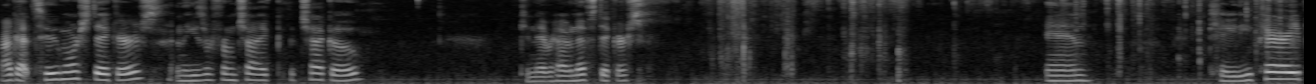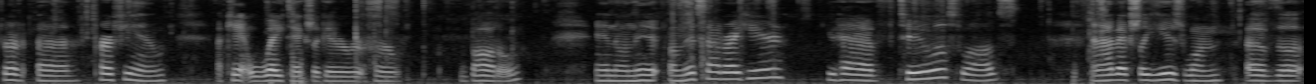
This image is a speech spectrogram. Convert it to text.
I got two more stickers, and these are from Chaco. Can never have enough stickers. And Katy Perry per, uh, perfume. I can't wait to actually get her her bottle. And on the on this side right here, you have two little swabs. And I've actually used one of the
